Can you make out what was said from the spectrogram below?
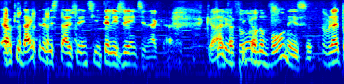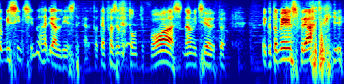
é o que dá entrevistar gente inteligente, né, cara? Cara, tá tô... ficando bom nisso. Na verdade, eu tô me sentindo radialista, cara. Tô até fazendo tom de voz. Não, mentira. Tô... É que eu tô meio resfriado aqui.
